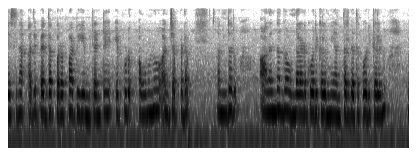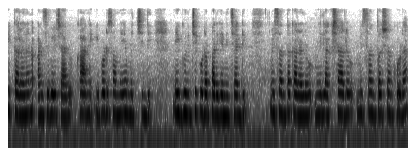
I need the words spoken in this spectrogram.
చేసిన అతిపెద్ద పొరపాటు ఏమిటంటే ఎప్పుడు అవును అని చెప్పడం. అందరూ ఆనందంగా ఉండాలని కోరికలు మీ అంతర్గత కోరికలను మీ కళలను అణసివేశారు. కానీ ఇప్పుడు సమయం వచ్చింది. మీ గురించి కూడా పరిగణించండి. మీ సొంత కళలు మీ లక్ష్యాలు మీ సంతోషం కూడా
